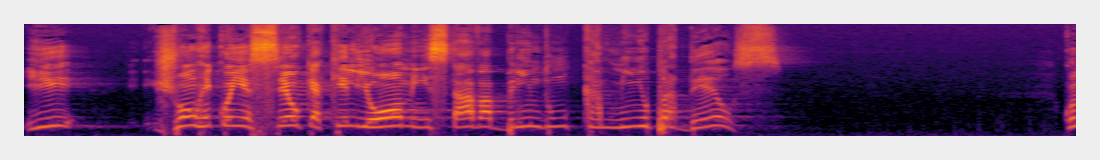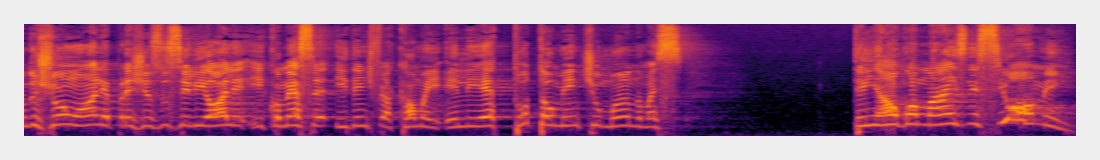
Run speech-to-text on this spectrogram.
E João reconheceu que aquele homem estava abrindo um caminho para Deus. Quando João olha para Jesus, ele olha e começa a identificar: calma aí, ele é totalmente humano, mas tem algo a mais nesse homem.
